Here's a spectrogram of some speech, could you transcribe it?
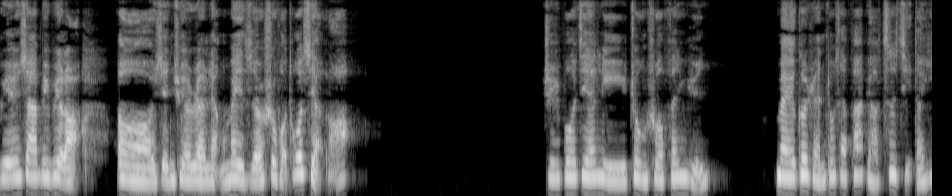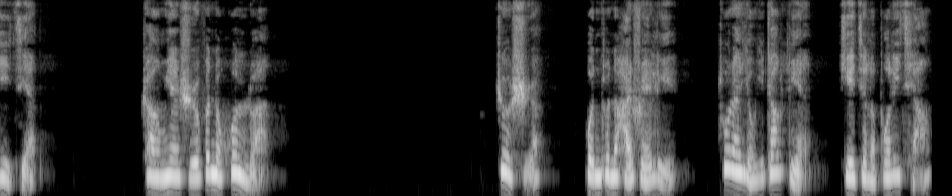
别瞎逼逼了，呃，先确认两个妹子是否脱险了。直播间里众说纷纭，每个人都在发表自己的意见，场面十分的混乱。这时，混沌的海水里突然有一张脸贴近了玻璃墙，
